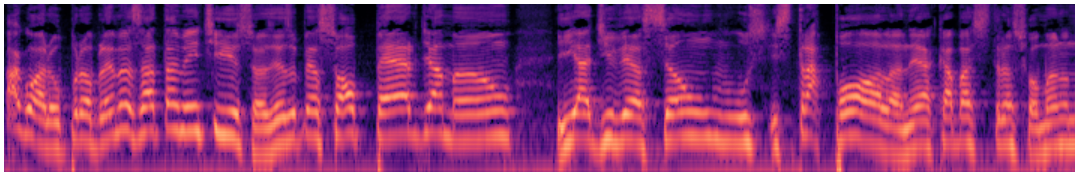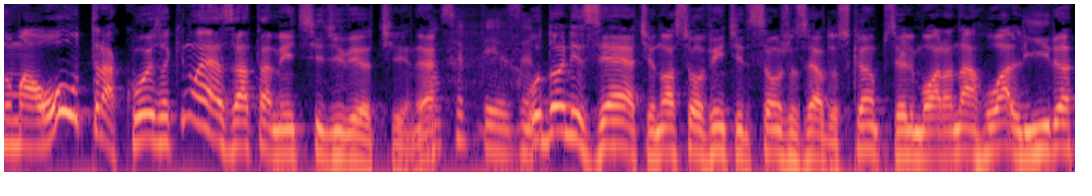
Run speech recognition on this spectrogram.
Agora, o problema é exatamente isso. Às vezes o pessoal perde a mão e a diversão extrapola, né? Acaba se transformando numa outra coisa que não é exatamente se divertir, né? Com certeza. O Donizete, nosso ouvinte de São José dos Campos, ele mora na Rua Lira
